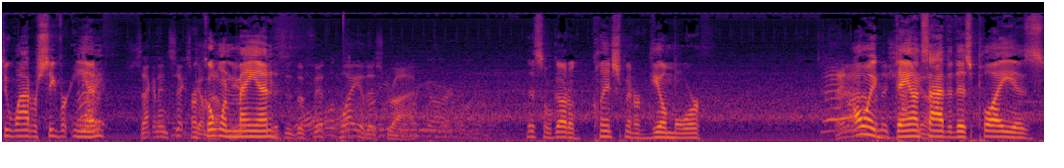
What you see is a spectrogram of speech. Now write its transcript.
do wide receiver in. Second and six. Or going man. This is the fifth play of this drive. This will go to Clinchman or Gilmore. Only downside to this play is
